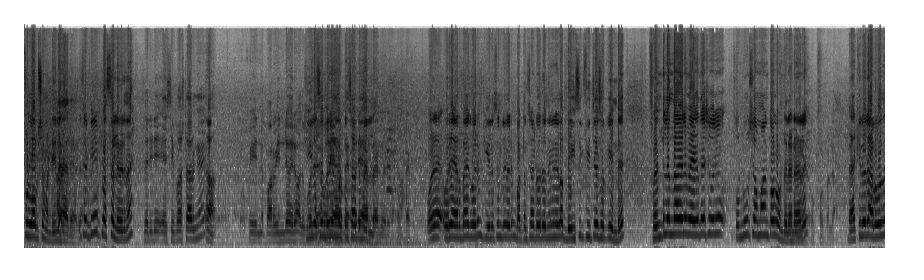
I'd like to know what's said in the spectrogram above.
ഫുൾ ഓപ്ഷൻ വണ്ടി അല്ലേ? പ്ലസ് അല്ലേ വരുന്നത് എ സി ഫസ്റ്റ് ആ. പിന്നെ വരും വരില്ല. വരും. ഒരു എയർ ബാഗ് വരും കീല സെന്റർ വരും ബട്ടൺ സ്റ്റാർട്ട് വരും ഇങ്ങനെയുള്ള ബേസിക് ഫീച്ചേഴ്സ് ഒക്കെ ഉണ്ട്. ഫ്രണ്ടിൽ എന്തായാലും ഏകദേശം ഒരു തൊണ്ണൂറ് ശതമാനത്തോളം ഉണ്ട് അല്ലേ ടയർ ബാക്കിൽ ഒരു അറുപത്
